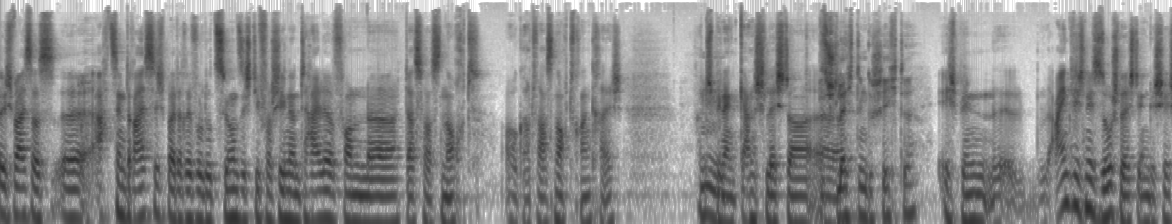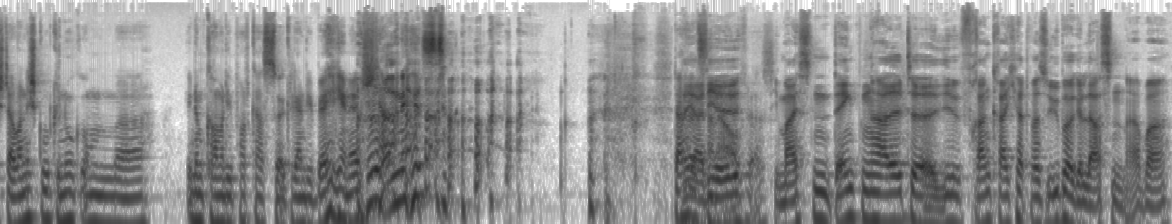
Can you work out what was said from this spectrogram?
ich weiß, dass äh, 1830 bei der Revolution sich die verschiedenen Teile von äh, das was Nord, oh Gott, war es Nordfrankreich. Ich hm. bin ein ganz schlechter. Bist äh, schlecht in Geschichte? Ich bin äh, eigentlich nicht so schlecht in Geschichte, aber nicht gut genug, um äh, in einem Comedy-Podcast zu erklären, wie Belgien entstanden ist. Naja, die, die meisten denken halt, äh, Frankreich hat was übergelassen, aber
